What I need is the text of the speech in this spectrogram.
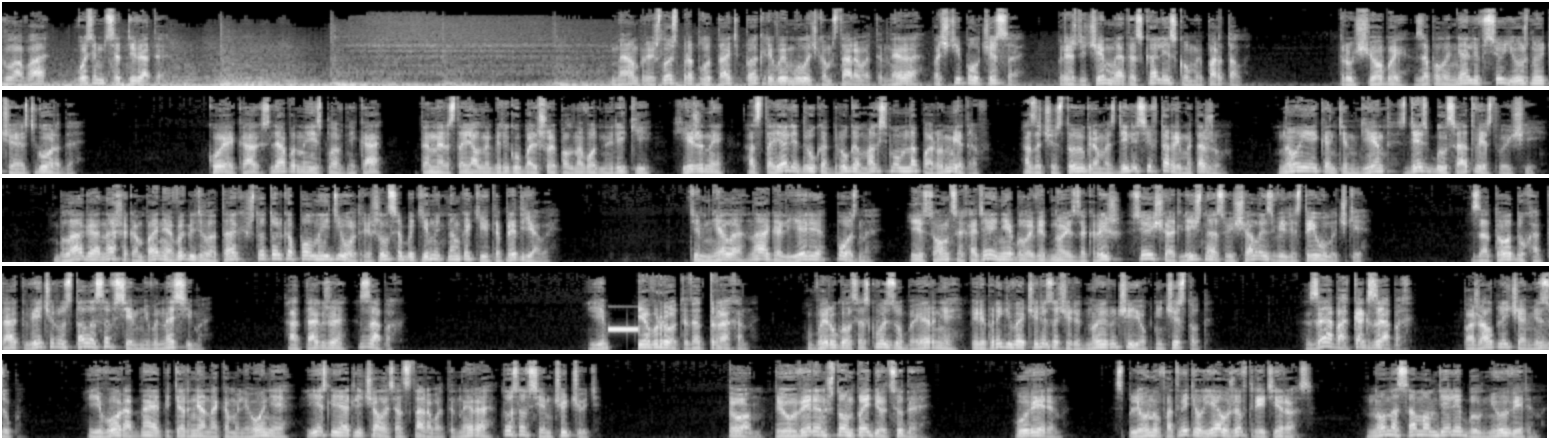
Глава 89 Нам пришлось проплутать по кривым улочкам старого Тенера почти полчаса, прежде чем мы отыскали искомый портал. Трущобы заполоняли всю южную часть города. Кое-как, сляпанные из плавника, Тенер стоял на берегу большой полноводной реки, хижины отстояли друг от друга максимум на пару метров, а зачастую громоздились и вторым этажом. Ну и контингент здесь был соответствующий. Благо, наша компания выглядела так, что только полный идиот решился бы кинуть нам какие-то предъявы. Темнело на Агальере поздно, и солнце, хотя и не было видно из-за крыш, все еще отлично освещало извилистые улочки. Зато духота к вечеру стала совсем невыносима. А также запах. «Еб я в рот этот трахан!» Выругался сквозь зубы Эрни, перепрыгивая через очередной ручеек нечистот. «Запах как запах!» — пожал плечами зуб. Его родная пятерня на Камелеоне, если и отличалась от старого Тенера, то совсем чуть-чуть. «Том, ты уверен, что он пойдет сюда?» «Уверен», — сплюнув, ответил я уже в третий раз. Но на самом деле был не уверен.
